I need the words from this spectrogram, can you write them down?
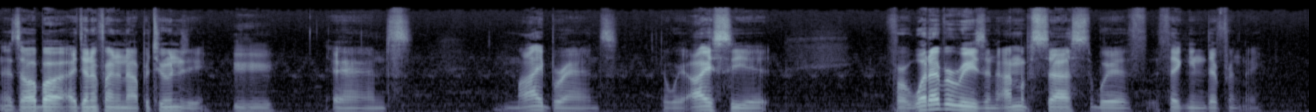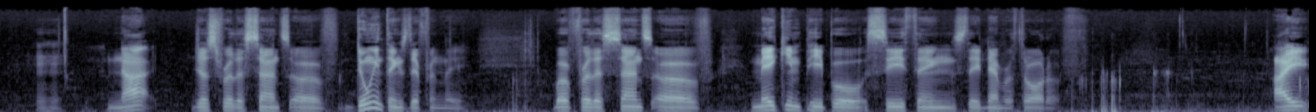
it's all about identifying an opportunity. Mm-hmm. And my brand, the way I see it, for whatever reason, I'm obsessed with thinking differently. Mhm. Not just for the sense of doing things differently, but for the sense of making people see things they never thought of. I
